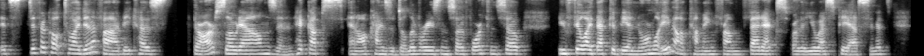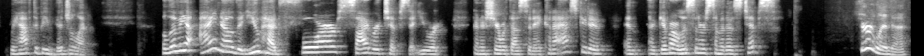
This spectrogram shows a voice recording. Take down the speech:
it's difficult to identify because there are slowdowns and hiccups and all kinds of deliveries and so forth. And so you feel like that could be a normal email coming from FedEx or the USPS. And it's we have to be vigilant. Olivia, I know that you had four cyber tips that you were going to share with us today. Could I ask you to and uh, give our listeners some of those tips? Sure, Linda.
